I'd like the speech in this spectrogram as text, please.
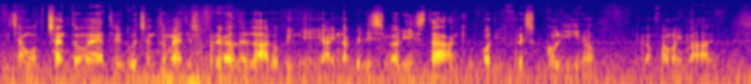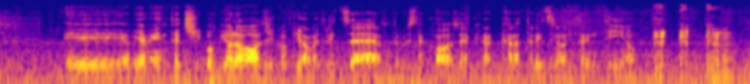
diciamo 100 metri, 200 metri sopra il livello del lago, quindi hai una bellissima vista, anche un po' di frescolino che non fa mai male e ovviamente cibo biologico, chilometri zero, tutte queste cose che caratterizzano il Trentino.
